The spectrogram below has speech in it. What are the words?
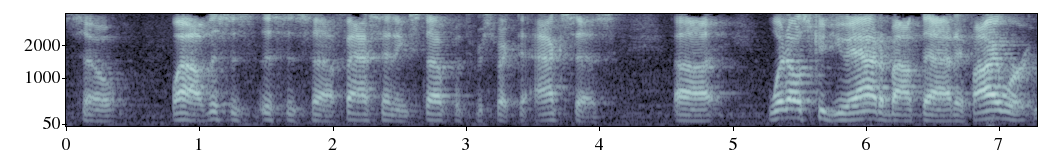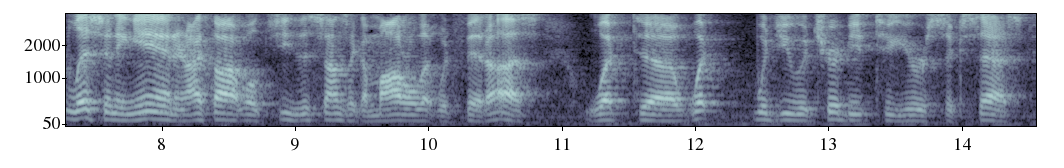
So, wow, this is, this is uh, fascinating stuff with respect to access. Uh, what else could you add about that? If I were listening in and I thought, well, gee, this sounds like a model that would fit us, what, uh, what would you attribute to your success?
